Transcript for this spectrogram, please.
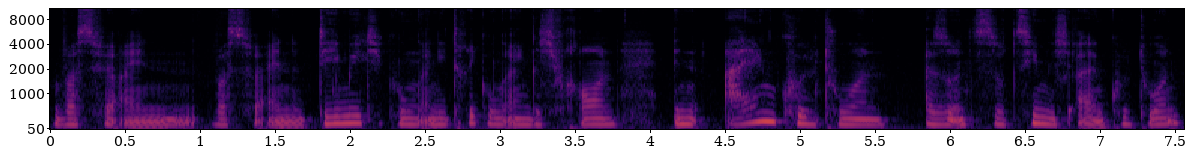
Was für, ein, was für eine Demütigung, eine Niedrigung eigentlich Frauen in allen Kulturen, also in so ziemlich allen Kulturen,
